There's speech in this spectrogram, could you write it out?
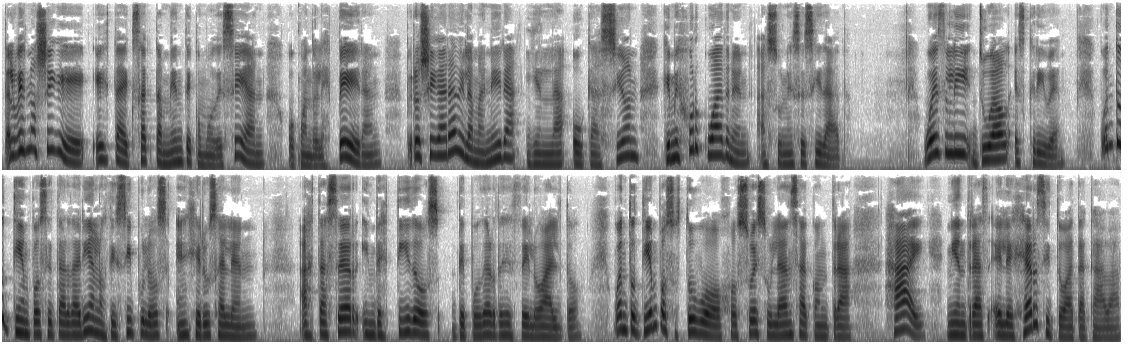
Tal vez no llegue esta exactamente como desean o cuando la esperan, pero llegará de la manera y en la ocasión que mejor cuadren a su necesidad. Wesley Duell escribe, ¿Cuánto tiempo se tardarían los discípulos en Jerusalén? hasta ser investidos de poder desde lo alto. ¿Cuánto tiempo sostuvo Josué su lanza contra Jai mientras el ejército atacaba?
